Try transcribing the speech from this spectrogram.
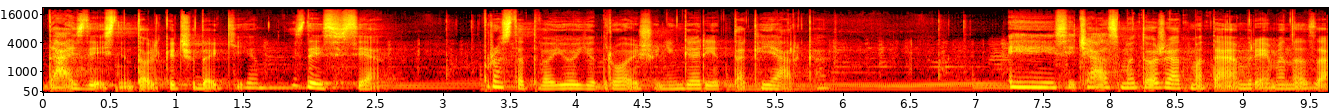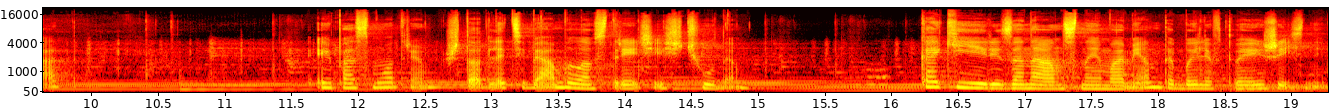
Да, здесь не только чудаки, здесь все. Просто твое ядро еще не горит так ярко. И сейчас мы тоже отмотаем время назад — и посмотрим, что для тебя было встречей с чудом. Какие резонансные моменты были в твоей жизни?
